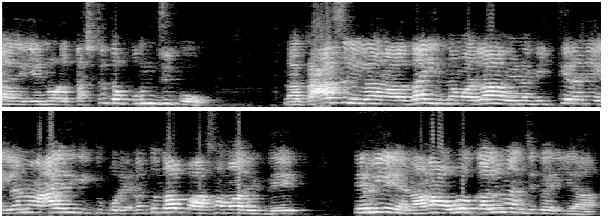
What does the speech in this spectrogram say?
என்- என்னோட கஷ்டத்தை புரிஞ்சுக்கோ. நான் காசு இல்லாதனால தான் இந்த மாதிரிலாம் அவனை விற்கிறேனே இல்லை நான் எதுக்கு விற்க போறேன்? எனக்கு தான் பாசமா இருக்குது. தெரியலையே நான் அவ்வளவு கல் நஞ்சுக்கறியா?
